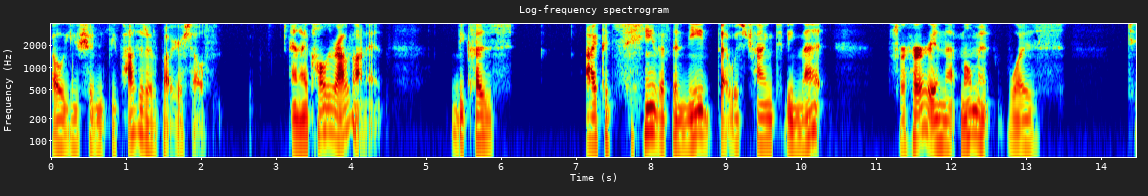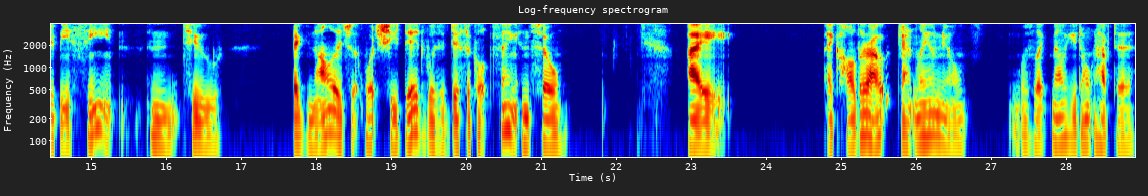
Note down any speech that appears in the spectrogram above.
oh you shouldn't be positive about yourself. And i called her out on it because i could see that the need that was trying to be met for her in that moment was to be seen and to acknowledge that what she did was a difficult thing. And so I I called her out gently and you know was like, "No, you don't have to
